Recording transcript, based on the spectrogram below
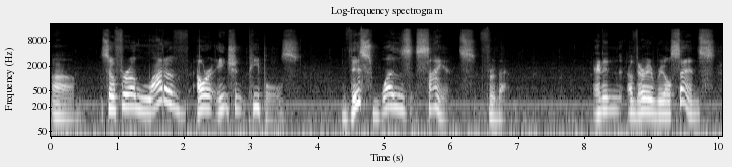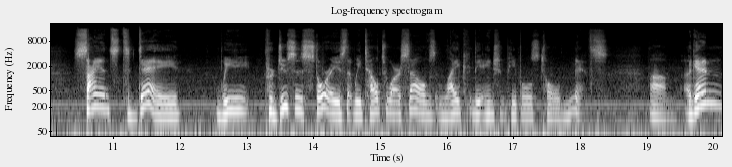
Um, so, for a lot of our ancient peoples, this was science for them. And in a very real sense, science today, we produces stories that we tell to ourselves like the ancient peoples told myths. Um, again,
